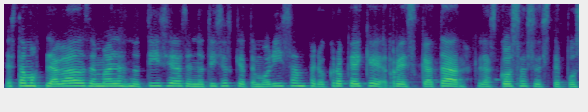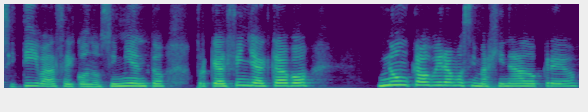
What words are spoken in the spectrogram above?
Estamos plagados de malas noticias, de noticias que atemorizan, pero creo que hay que rescatar las cosas este, positivas, el conocimiento, porque al fin y al cabo nunca hubiéramos imaginado, creo,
